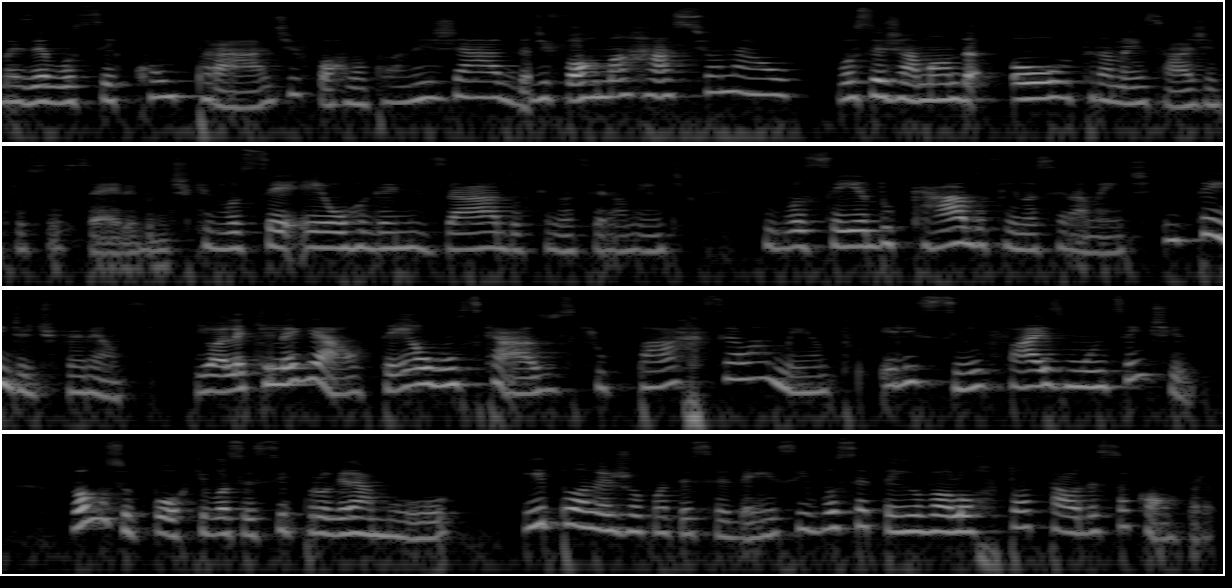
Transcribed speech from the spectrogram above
mas é você comprar de forma planejada, de forma racional. Você já manda outra mensagem para o seu cérebro de que você é organizado financeiramente, que você é educado financeiramente. Entende a diferença? E olha que legal, tem alguns casos que o parcelamento, ele sim faz muito sentido. Vamos supor que você se programou e planejou com antecedência e você tem o valor total dessa compra.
